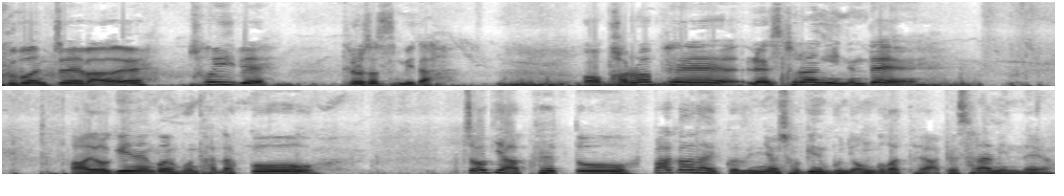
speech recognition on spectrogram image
두 번째 마을 초입에 들어섰습니다. 어, 바로 앞에 레스토랑이 있는데, 아, 여기는 건 문 닫았고, 저기 앞에 또 바가 하나 있거든요. 저기는 문 연 것 같아요. 앞에 사람이 있네요.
